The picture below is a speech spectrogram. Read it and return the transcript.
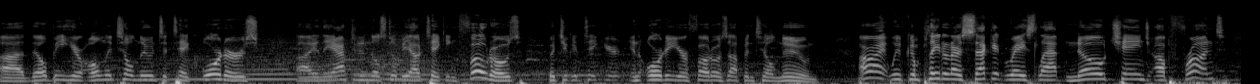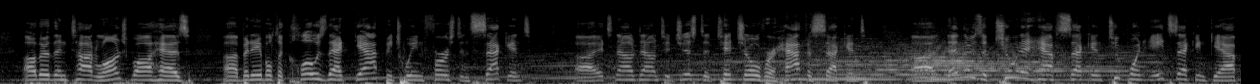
Uh, they'll be here only till noon to take orders. Uh, in the afternoon, they'll still be out taking photos, but you can take your and order your photos up until noon. All right, we've completed our second race lap. No change up front, other than Todd Launchbaugh has uh, been able to close that gap between first and second. Uh, it's now down to just a titch over half a second. Uh, then there's a two and a half second, 2.8 second gap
